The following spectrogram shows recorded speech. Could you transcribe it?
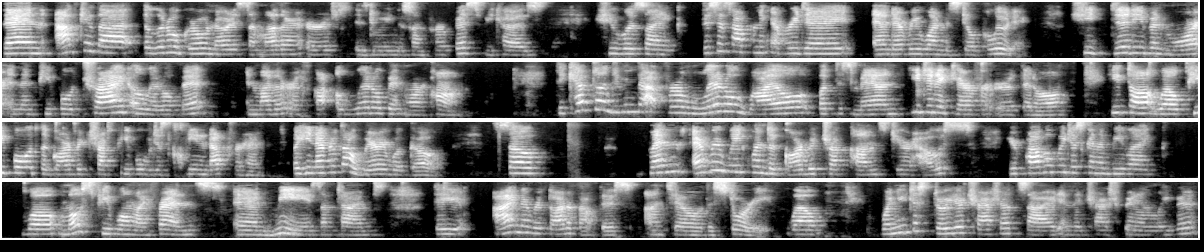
then after that the little girl noticed that mother earth is doing this on purpose because she was like this is happening every day and everyone is still polluting. She did even more and then people tried a little bit and mother earth got a little bit more calm they kept on doing that for a little while, but this man, he didn't care for Earth at all. He thought, well, people, the garbage truck people would just clean it up for him. But he never thought where it would go. So when every week when the garbage truck comes to your house, you're probably just gonna be like, well, most people, my friends, and me sometimes, they I never thought about this until the story. Well, when you just throw your trash outside in the trash bin and leave it,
